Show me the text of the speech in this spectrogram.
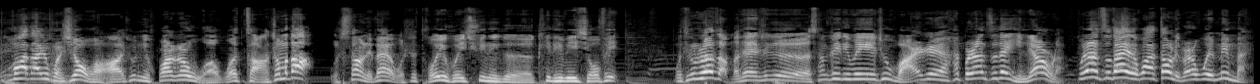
不怕大家伙笑话啊！就你花哥我，我长这么大，我上礼拜我是头一回去那个 KTV 消费。我听说怎么的，这个上 KTV 去玩去还不让自带饮料了，不让自带的话，到里边我也没买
